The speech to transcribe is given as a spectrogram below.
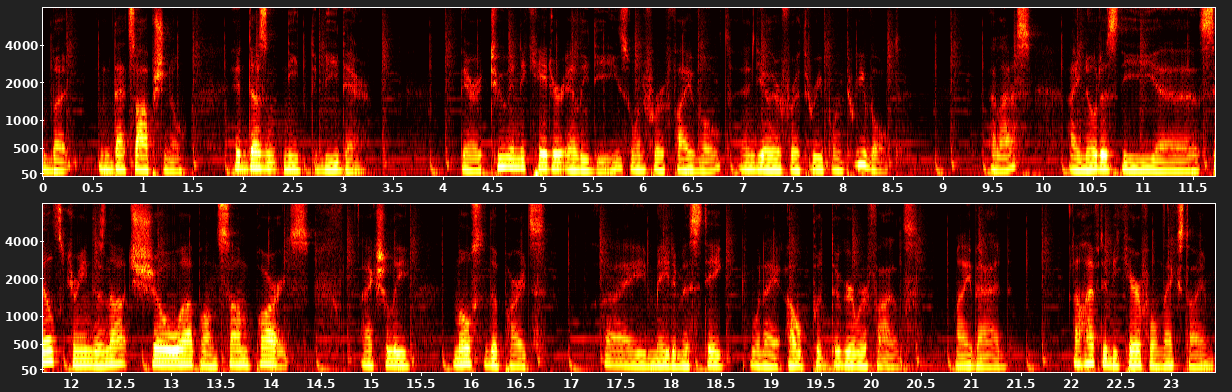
but that's optional. It doesn't need to be there. There are two indicator LEDs, one for 5 volt and the other for 3.3 volt. Alas, I noticed the uh, screen does not show up on some parts. Actually, most of the parts. I made a mistake when I output the Gerber files. My bad. I'll have to be careful next time.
